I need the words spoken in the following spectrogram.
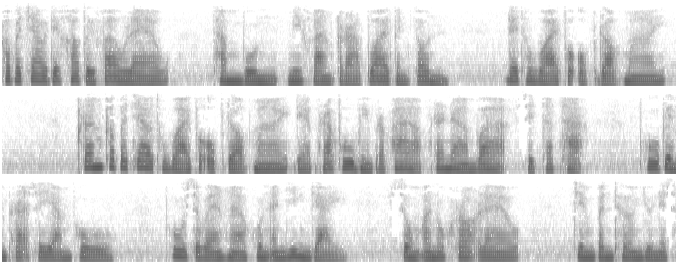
ข้าพเจ้าได้เข้าไปเฝ้าแล้วทำบุญมีการกราบไหว้เป็นต้น ได้ถวายพระอบดอกไม้ ครั้นข้าพเจ้าถวายพระอบดอกไม้แด่พระผู้มีพระภาคพระนามว่าสิทธัตถะผู้เป็นพระสยามภู ผู้สแสวงหาคุณอันยิ่งใหญ่ ทรงอนุเคราะห์แล้ว จึงบันเทิงอยู่ในส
